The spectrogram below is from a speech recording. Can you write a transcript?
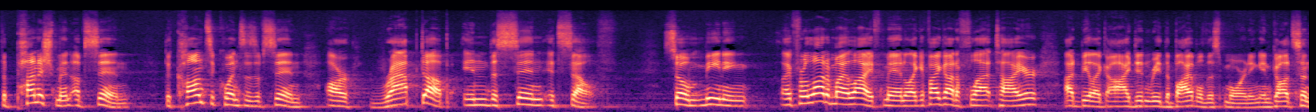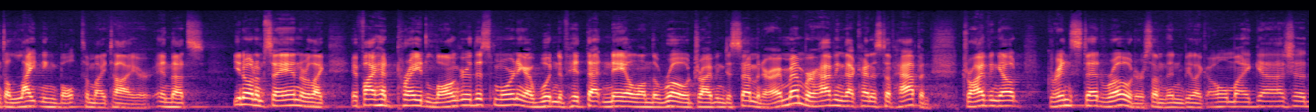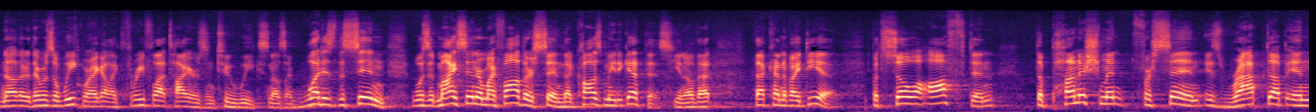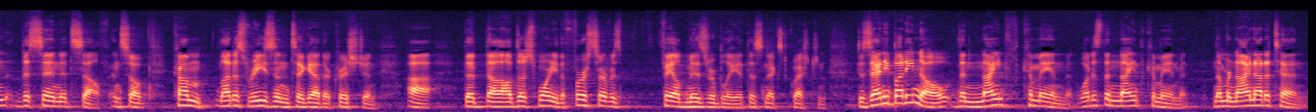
the punishment of sin the consequences of sin are wrapped up in the sin itself. So, meaning, like for a lot of my life, man, like if I got a flat tire, I'd be like, oh, I didn't read the Bible this morning, and God sent a lightning bolt to my tire. And that's, You know what I'm saying? Or like, if I had prayed longer this morning, I wouldn't have hit that nail on the road driving to seminary. I remember having that kind of stuff happen, driving out Grinstead Road or something, and be like, oh my gosh, another. There was a week where I got like three flat tires in two weeks, and I was like, what is the sin? Was it my sin or my father's sin that caused me to get this? You know, that, that kind of idea. But so often, the punishment for sin is wrapped up in the sin itself. And so, come, let us reason together, Christian. Uh, the, the, I'll just warn you, the first service failed miserably at this next question. Does anybody know the ninth commandment? What is the ninth commandment? Number nine out of ten.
